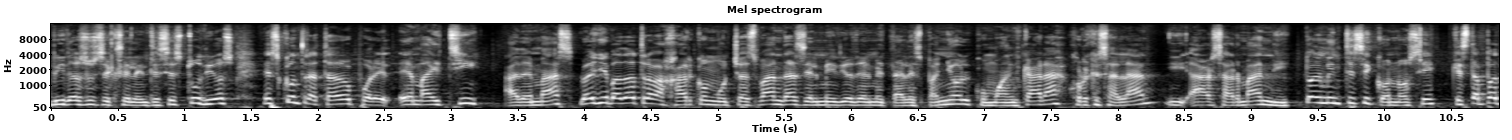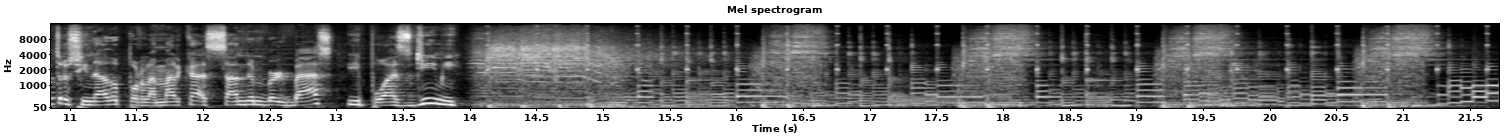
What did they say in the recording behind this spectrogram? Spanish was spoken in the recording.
Debido a sus excelentes estudios, es contratado por el MIT. Además, lo ha llevado a trabajar con muchas bandas del medio del metal español, como Ankara, Jorge Salán y Ars Armandi. Actualmente se conoce que está patrocinado por la marca Sandenberg Bass y Poas Jimmy.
